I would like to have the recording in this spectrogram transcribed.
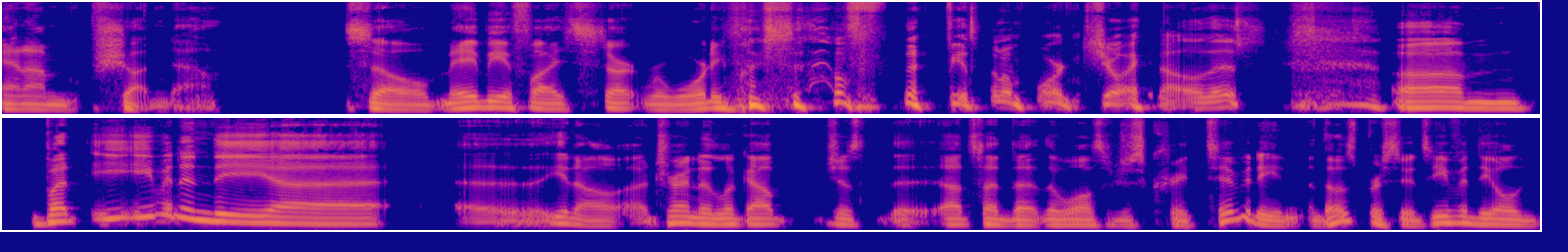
and I'm shutting down. So maybe if I start rewarding myself, there'd be a little more joy in all of this. Um, but even in the uh, uh, you know uh, trying to look out just the, outside the, the walls of just creativity and those pursuits, even the old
